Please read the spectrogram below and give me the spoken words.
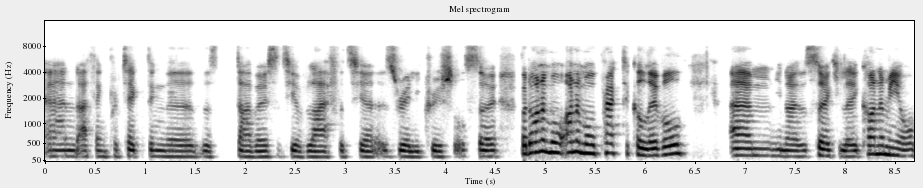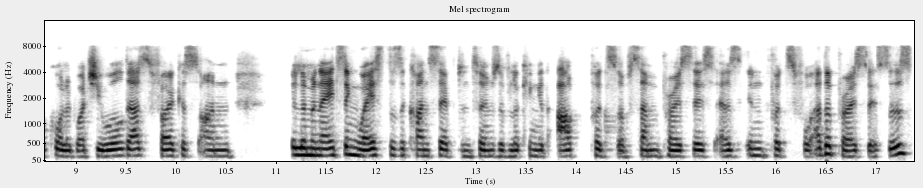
and I think protecting the the diversity of life that's here is really crucial. So, but on a more on a more practical level, um, you know, the circular economy, or call it what you will, does focus on eliminating waste as a concept in terms of looking at outputs of some process as inputs for other processes.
